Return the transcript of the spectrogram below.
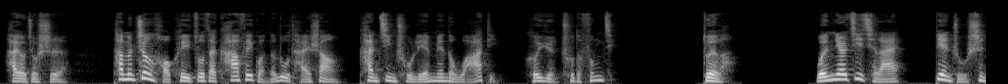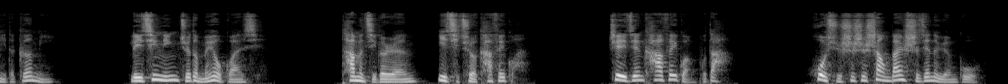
还有就是他们正好可以坐在咖啡馆的露台上，看近处连绵的瓦顶和远处的风景。对了，文妮儿记起来，店主是你的歌迷。李青宁觉得没有关系。他们几个人一起去了咖啡馆。这间咖啡馆不大，或许是是上班时间的缘故。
